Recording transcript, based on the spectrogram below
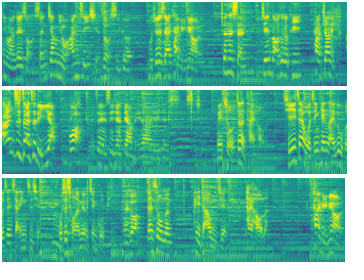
听完这首《神将你我安置一起》的这首诗歌，我觉得实在太美妙了，就像神今天把我这个批，他要教你安置在这里一样。哇，这也是一件非常美妙的一件事。事情。没错，真的太好了。其实，在我今天来录和声响应之前，我是从来没有见过皮。没错。但是我们配搭舞间，太好了，太美妙了。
